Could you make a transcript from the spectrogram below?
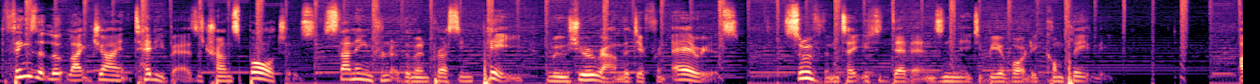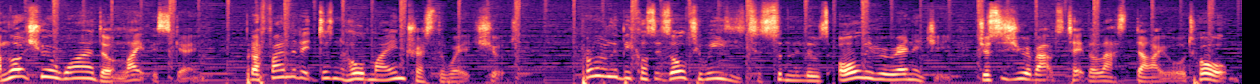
The things that look like giant teddy bears are transporters. Standing in front of them and pressing P moves you around the different areas. Some of them take you to dead ends and need to be avoided completely. I'm not sure why I don't like this game, but I find that it doesn't hold my interest the way it should. Probably because it's all too easy to suddenly lose all of your energy just as you're about to take the last diode home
